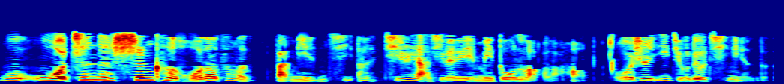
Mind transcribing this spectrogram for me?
我我真的深刻活到这么把年纪，哎，其实雅琪妹妹也没多老了哈。我是一九六七年的，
